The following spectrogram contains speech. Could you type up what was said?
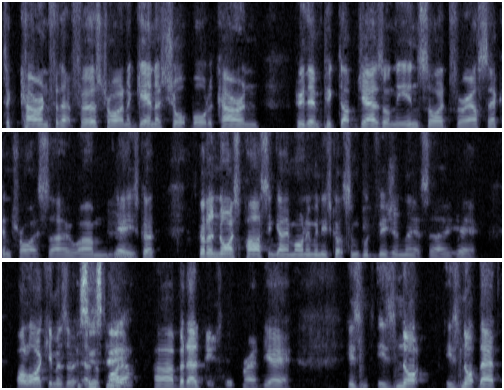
to Curran for that first try, and again a short ball to Curran, who then picked up Jazz on the inside for our second try. So um, mm. yeah, he's got got a nice passing game on him, and he's got some good vision there. So yeah, I like him as a, as a player. Uh, but as you said, Brad, yeah, he's he's not he's not that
